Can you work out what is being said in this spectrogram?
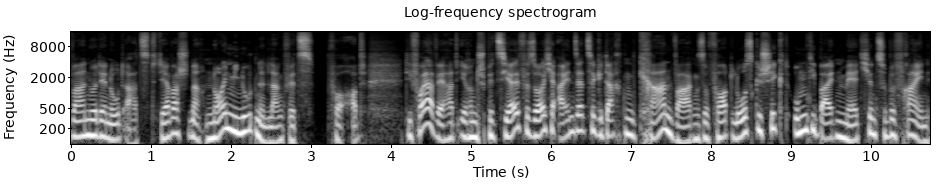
war nur der Notarzt. Der war schon nach neun Minuten in Langwitz vor Ort. Die Feuerwehr hat ihren speziell für solche Einsätze gedachten Kranwagen sofort losgeschickt, um die beiden Mädchen zu befreien,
